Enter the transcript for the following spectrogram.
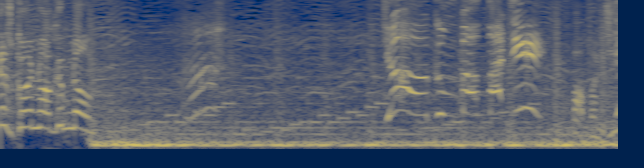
just go knock him down क्या हुकुम पापा जी। पापा जी।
